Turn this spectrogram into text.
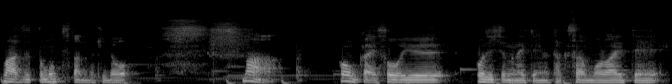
まあずっと持ってたんだけど、まあ今回そういうポジティブな意見がたくさんもらえて、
